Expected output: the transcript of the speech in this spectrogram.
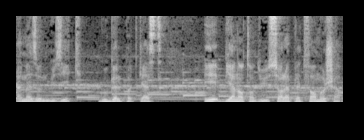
Amazon Music, Google Podcast et bien entendu sur la plateforme Ocha.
